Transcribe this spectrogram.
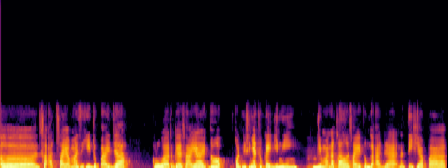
eh saat saya masih hidup aja keluarga saya itu kondisinya tuh kayak gini. Hmm. Gimana kalau saya itu nggak ada, nanti siapa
